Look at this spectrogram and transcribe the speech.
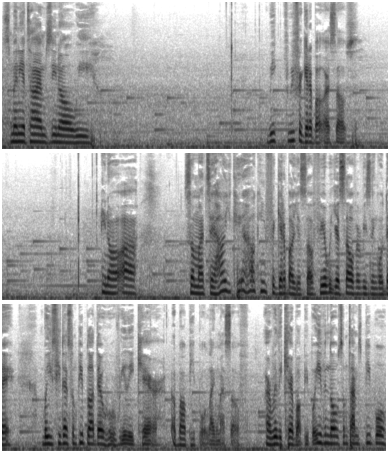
So many a times, you know, we we we forget about ourselves. You know, uh some might say, "How you can how can you forget about yourself? You're with yourself every single day." But you see, there's some people out there who really care about people like myself. I really care about people, even though sometimes people,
